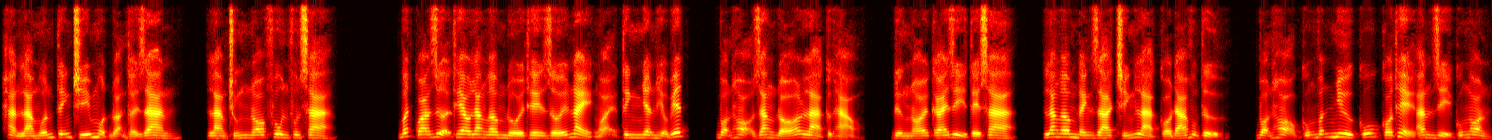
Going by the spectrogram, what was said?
Hẳn là muốn tĩnh trí một đoạn thời gian, làm chúng nó phun phun xa. Bất quá dựa theo lăng âm đối thế giới này ngoại tinh nhân hiểu biết, bọn họ răng đó là cực hảo, đừng nói cái gì tê xa, lăng âm đánh giá chính là có đá vụ tử, bọn họ cũng vẫn như cũ có thể ăn gì cũng ngon.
